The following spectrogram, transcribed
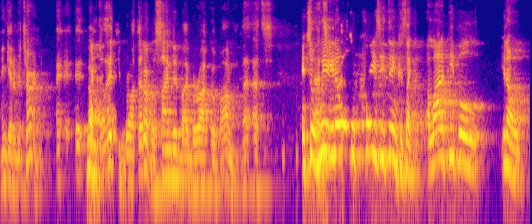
and get a return. I, I'm glad you brought that up. It was signed in by Barack Obama. That, that's It's a That's- weird, you know, it's a crazy thing because like a lot of people, you know,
